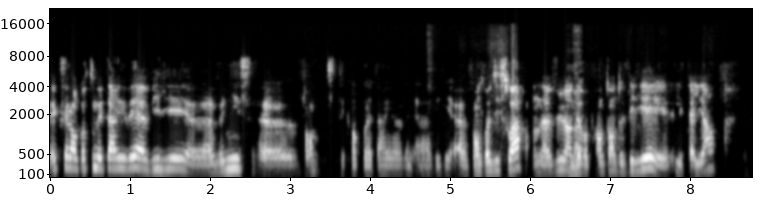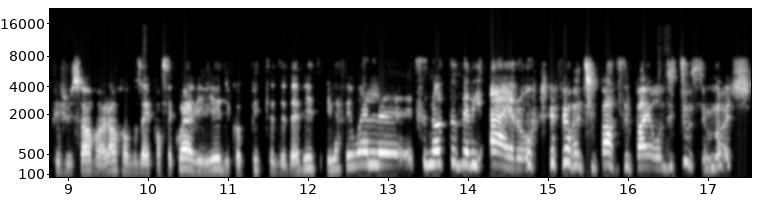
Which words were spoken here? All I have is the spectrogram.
excellent. Quand on est arrivé à Villiers, euh, à Venise, c'était quand on est arrivé à, Villiers, vendredi soir, on a vu un des représentants de Villiers, l'italien, puis je lui sors, alors, vous avez pensé quoi à Villiers du cockpit de David? Il a fait, well, uh, it's not very aero. J'ai fait, ouais, tu parles, c'est pas aéro du tout, c'est moche.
